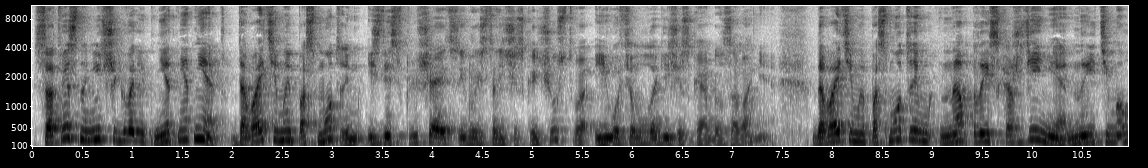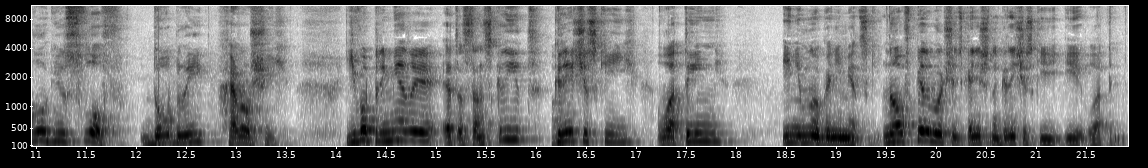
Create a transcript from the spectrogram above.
Соответственно, Ницше говорит, нет-нет-нет, давайте мы посмотрим, и здесь включается его историческое чувство и его филологическое образование, давайте мы посмотрим на происхождение, на этимологию слов «добрый», «хороший». Его примеры – это санскрит, греческий, латынь и немного немецкий. Но в первую очередь, конечно, греческий и латынь.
